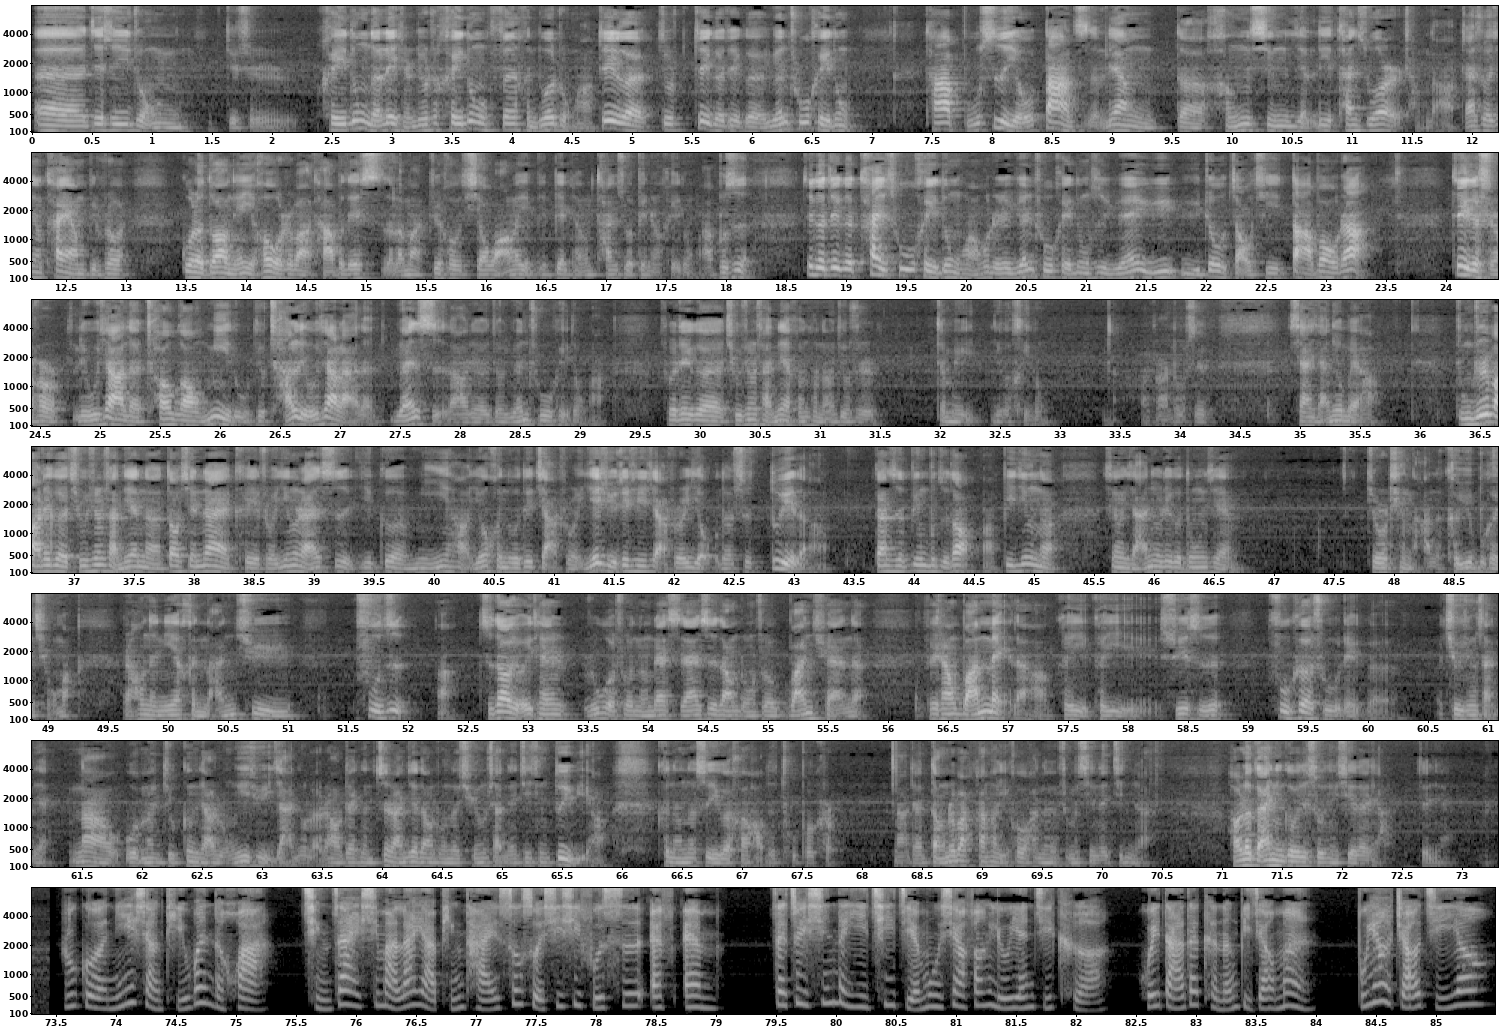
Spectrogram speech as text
呃，这是一种就是。黑洞的类型就是黑洞分很多种啊，这个就是这个这个原初黑洞，它不是由大质量的恒星引力坍缩而成的啊。咱说像太阳，比如说过了多少年以后是吧，它不得死了嘛？最后消亡了，也就变成坍缩变成黑洞啊？不是，这个这个太初黑洞啊，或者是原初黑洞是源于宇宙早期大爆炸，这个时候留下的超高密度就残留下来的原始的啊，叫叫原初黑洞啊。说这个球形闪电很可能就是这么一个黑洞啊，反正都是瞎研究呗哈。总之吧，这个球形闪电呢，到现在可以说仍然是一个谜哈，有很多的假说，也许这些假说有的是对的啊，但是并不知道啊，毕竟呢，像研究这个东西。就是挺难的，可遇不可求嘛。然后呢，你也很难去复制啊。直到有一天，如果说能在实验室当中说完全的、非常完美的哈，可以可以随时复刻出这个球形闪电，那我们就更加容易去研究了。然后再跟自然界当中的球形闪电进行对比哈，可能呢是一个很好的突破口。那咱等着吧，看看以后还能有什么新的进展。好了，感谢您各位的收听，谢谢大家，再见。如果你也想提问的话。请在喜马拉雅平台搜索西西弗斯 FM，在最新的一期节目下方留言即可。回答的可能比较慢，不要着急哟。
